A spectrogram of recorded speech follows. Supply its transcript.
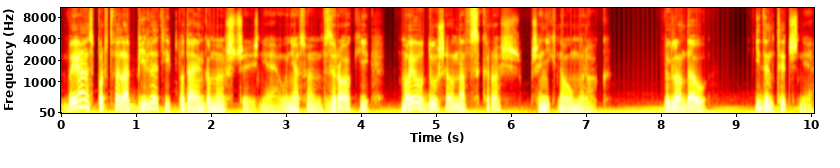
Wyjąłem z portfela bilet i podałem go mężczyźnie. Uniosłem wzrok i moją duszę na wskroś przeniknął mrok. Wyglądał identycznie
